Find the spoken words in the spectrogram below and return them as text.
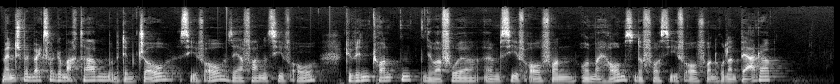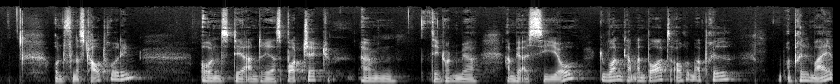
Managementwechsel gemacht haben und mit dem Joe, CFO, sehr erfahrenen CFO, gewinnen konnten. Der war vorher ähm, CFO von All My Homes und davor CFO von Roland Berger und von der Scout Holding. Und der Andreas Botczek, ähm, den konnten wir, haben wir als CEO gewonnen, kam an Bord, auch im April, April, Mai.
